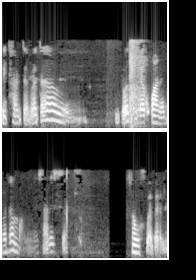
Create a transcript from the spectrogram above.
ვითარდება და უბრალოდ მეყვარება და ეს არის საუხლებელი.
